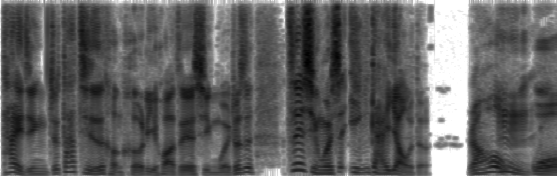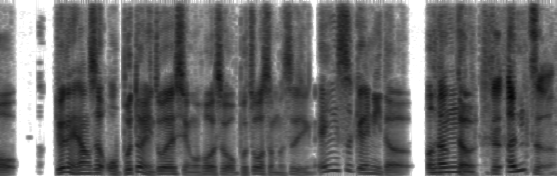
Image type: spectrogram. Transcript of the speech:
他已经就他其实很合理化这些行为，就是这些行为是应该要的。然后我有点像是我不对你做些行为，或者是我不做什么事情，诶，是给你的恩德的恩泽。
